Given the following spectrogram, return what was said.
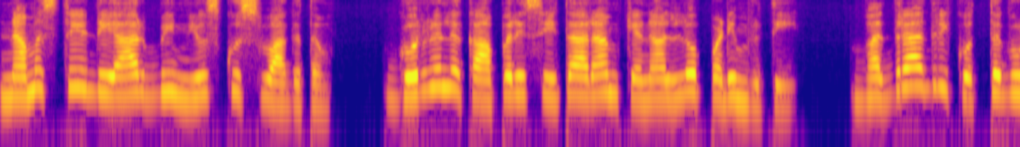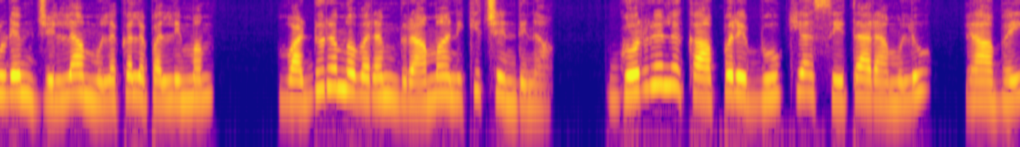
నమస్తే డిఆర్బి న్యూస్కు స్వాగతం. గొర్రెల కాపరి సీతారాం కెనాల్లో పడి మృతి. భద్రాద్రి కొత్తగూడెం జిల్లా ములకలపల్లిమం వడ్డురమవరం గ్రామానికి చెందిన గొర్రెల కాపరి బూక్యా సీతారాములు యాభై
